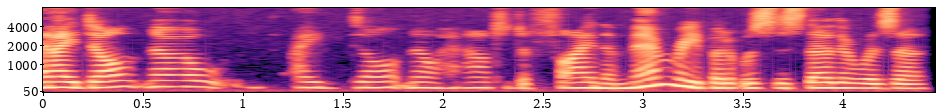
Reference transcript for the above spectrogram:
and I don't know, I don't know how to define the memory, but it was as though there was a,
